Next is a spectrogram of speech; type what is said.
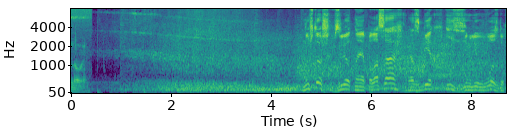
новая. Ну что ж, взлетная полоса, разбег из земли в воздух.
